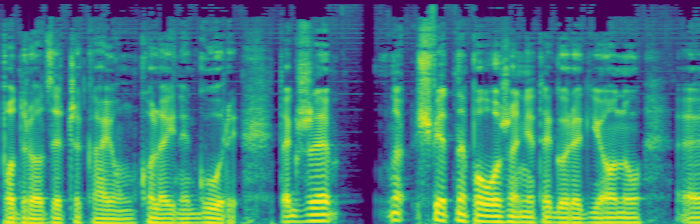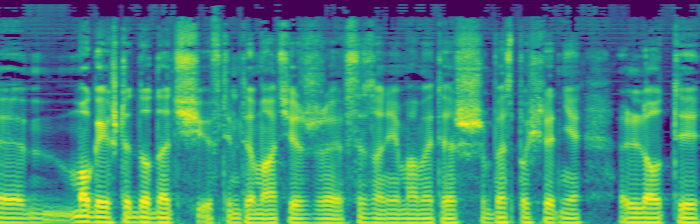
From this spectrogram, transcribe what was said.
po drodze czekają kolejne góry. Także no, świetne położenie tego regionu. Mogę jeszcze dodać w tym temacie, że w sezonie mamy też bezpośrednie loty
